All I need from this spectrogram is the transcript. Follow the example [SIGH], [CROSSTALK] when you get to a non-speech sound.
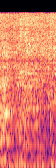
何? [LAUGHS]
